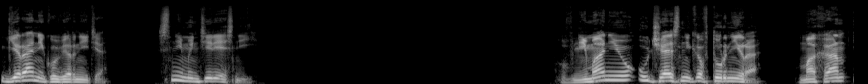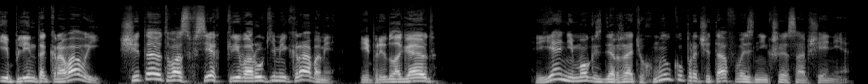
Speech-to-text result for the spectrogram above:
Геранику верните. С ним интересней». Вниманию участников турнира! Махан и Плинта Кровавый считают вас всех криворукими крабами и предлагают я не мог сдержать ухмылку, прочитав возникшее сообщение.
